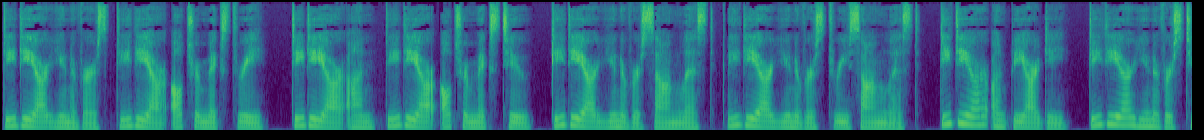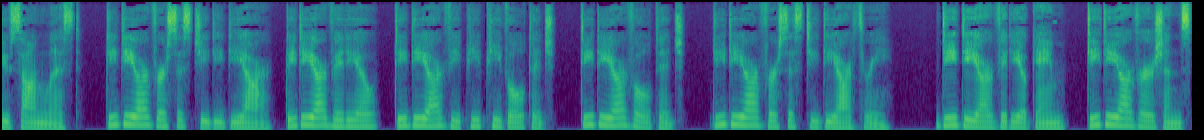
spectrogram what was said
DDR Universe, DDR Ultra Mix 3, DDR on DDR Ultra Mix 2, DDR Universe Song List, DDR Universe 3 Song List, DDR on BRD, DDR Universe 2 Song List, DDR versus GDDR, DDR Video, DDR VPP Voltage, DDR Voltage, DDR versus DDR3, DDR Video Game, DDR Versions,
